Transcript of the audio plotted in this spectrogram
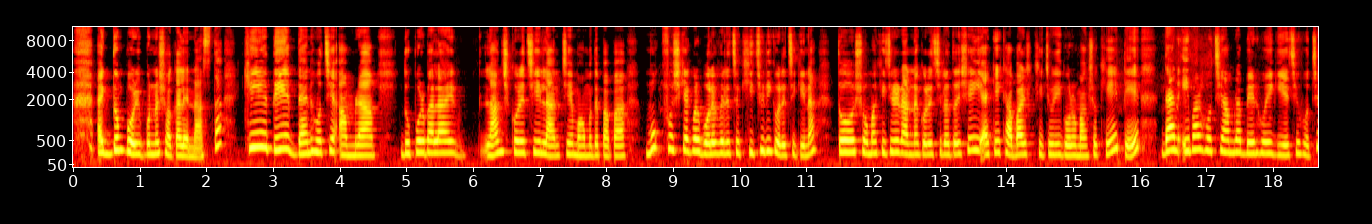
একদম পরিপূর্ণ সকালের নাস্তা। খেয়ে দিয়ে দেন হচ্ছে আমরা দুপুরবেলায় লাঞ্চ করেছি। লাঞ্চে মোহাম্মদের পাপা মুখ ফসকে একবার বলে ফেলেছে খিচুড়ি করেছি কিনা? তো সোমা খিচুড়ি রান্না করেছিল, তো সেই একই খাবার খিচুড়ি, গরুর মাংস খেয়ে দেন এবার হচ্ছে আমরা বের হয়ে গিয়েছি হচ্ছে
